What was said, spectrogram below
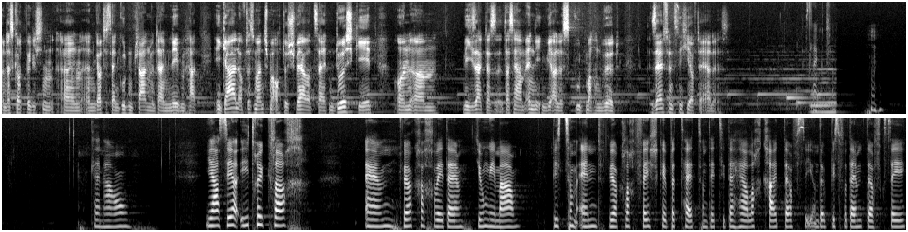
und dass Gott wirklich ein, ein, ein Gott ist, der einen guten Plan mit deinem Leben hat. Egal, ob das manchmal auch durch schwere Zeiten durchgeht und ähm, wie gesagt, dass, dass er am Ende irgendwie alles gut machen wird, selbst wenn es nicht hier auf der Erde ist. Exakt. genau. Ja, sehr eindrücklich. Ähm, wirklich, wie der junge Mann bis zum Ende wirklich festgegeben hat und jetzt in der Herrlichkeit darf sein und etwas von dem darf sehen,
